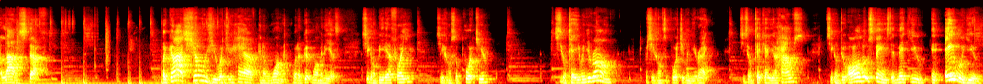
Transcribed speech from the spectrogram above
a lot of stuff. But God shows you what you have in a woman, what a good woman is. She's going to be there for you. She's going to support you. She's going to tell you when you're wrong, but she's going to support you when you're right. She's going to take care of your house. She's going to do all those things that make you enable you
